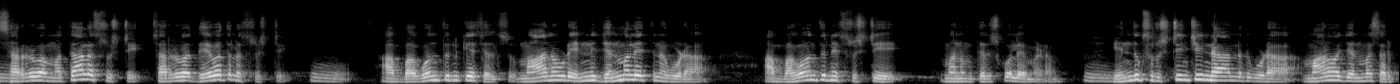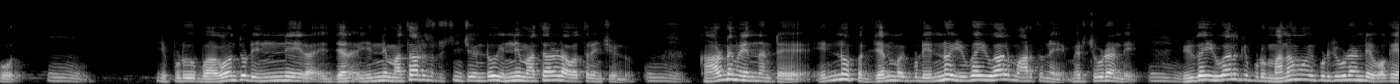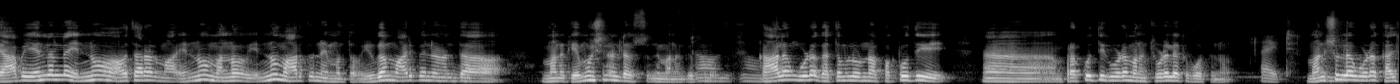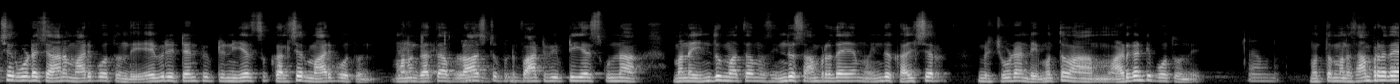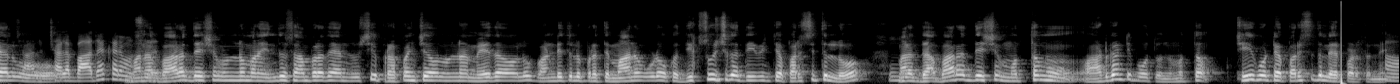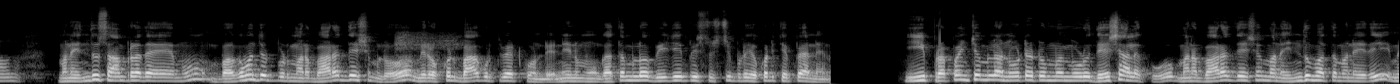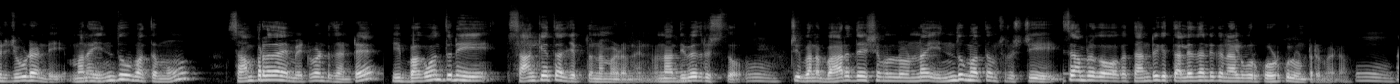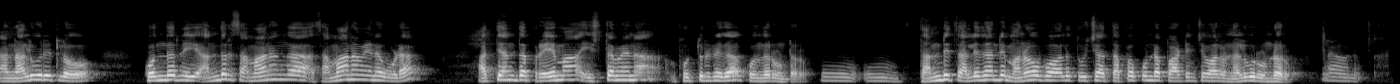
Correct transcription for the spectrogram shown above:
సర్వ మతాల సృష్టి సర్వ దేవతల సృష్టి ఆ భగవంతునికే తెలుసు. మానవుడు ఎన్ని జన్మలెత్తినా కూడా ఆ భగవంతుని సృష్టి మనం తెలుసుకోలేం మేడం. ఎందుకు సృష్టించిండా అన్నది కూడా మానవ జన్మ సరిపోదు. ఇప్పుడు భగవంతుడు ఇన్ని జన ఇన్ని మతాలు సృష్టించిండు ఇన్ని మతాలలో అవతరించిండు. కారణం ఏంటంటే ఎన్నో జన్మ ఇప్పుడు ఎన్నో యుగ యుగాలు మారుతున్నాయి. మీరు చూడండి. యుగ యుగాలకు ఇప్పుడు మనము ఇప్పుడు చూడండి ఒక యాభై ఏళ్ళల్లో ఎన్నో అవతారాలు మా ఎన్నో మన ఎన్నో మారుతున్నాయి మొత్తం. యుగం మారిపోయినంత మనకు ఎమోషనల్ వస్తుంది మనకు ఇప్పుడు. కాలం కూడా గతంలో ఉన్న ప్రకృతి ప్రకృతి కూడా మనం చూడలేకపోతున్నాం. రైట్ మనుషుల్లో కూడా కల్చర్ కూడా చాలా మారిపోతుంది. Every ten fifteen years culture మారిపోతుంది. మనం గత లాస్ట్ ఫార్టీ ఫిఫ్టీ ఇయర్స్ ఉన్న మన హిందూ మతం హిందూ సాంప్రదాయం హిందూ కల్చర్ మీరు చూడండి మొత్తం అడగంటిపోతుంది. అవును. మొత్తం మన సాంప్రదాయాలు చాలా బాధాకరం మన. భారతదేశంలో ఉన్న మన హిందూ సాంప్రదాయాన్ని చూసి ప్రపంచంలో ఉన్న మేధావులు పండితులు ప్రతి మానవు కూడా ఒక దిక్సూచిగా దీవించే పరిస్థితుల్లో మన ద- భారతదేశం మొత్తము అడగంటిపోతుంది మొత్తం. చీకొట్టే పరిస్థితులు ఏర్పడుతున్నాయి. మన హిందూ సాంప్రదాయము భగవంతుడు ఇప్పుడు మన భారతదేశంలో మీరు ఒక్కటి బాగా గుర్తుపెట్టుకోండి. నేను గతంలో బీజేపీ సృష్టి ఇప్పుడు ఒకటి చెప్పాను నేను. ఈ ప్రపంచంలో నూట తొంభై మూడు దేశాలకు మన భారతదేశం మన హిందూ మతం అనేది మీరు చూడండి మన హిందూ మతము సాంప్రదాయం ఎటువంటిదంటే ఈ భగవంతుని సాంకేతాలు చెప్తున్నా మేడం నేను నా దివ్య దృష్టితో. మన భారతదేశంలో ఉన్న హిందూ మతం సృష్టి ఎగ్జాంపుల్గా ఒక తండ్రికి తల్లిదండ్రికి నలుగురు కొడుకులు ఉంటారు మేడం. ఆ నలుగురిట్లో కొందరిని అందరు సమానంగా సమానమైన కూడా అత్యంత ప్రేమ ఇష్టమైన పుత్రునిగా కొందరు ఉంటారు. తండ్రి తల్లిదండ్రి మనోభావాలు తూచా తప్పకుండా పాటించే వాళ్ళు నలుగురు ఉండరు.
